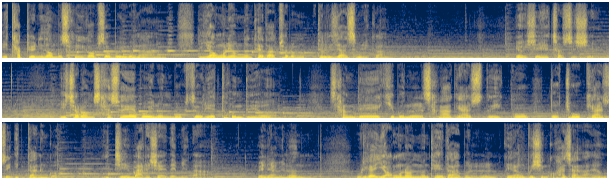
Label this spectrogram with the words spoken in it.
이 답변이 너무 성의가 없어 보이거나 영혼이 없는 대답처럼 들리지 않습니까? 영 씨, 철수 씨. 이처럼 사소해 보이는 목소리의 톤도요. 상대의 기분을 상하게 할 수도 있고 또 좋게 할 수 있다는 거 잊지 말으셔야 됩니다. 왜냐하면은 우리가 영혼 없는 대답을 그냥 무심코 하잖아요.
